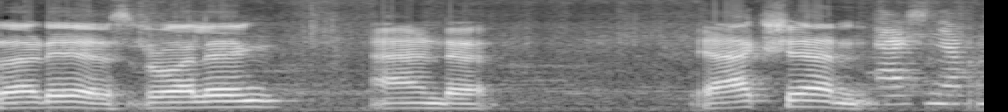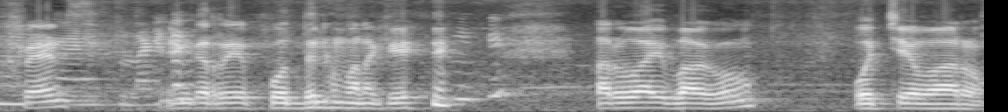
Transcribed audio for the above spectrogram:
Ready strolling and action friends ఇంకా రేపు పొద్దున మనకి తరువాయి భాగం వచ్చే వారం.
